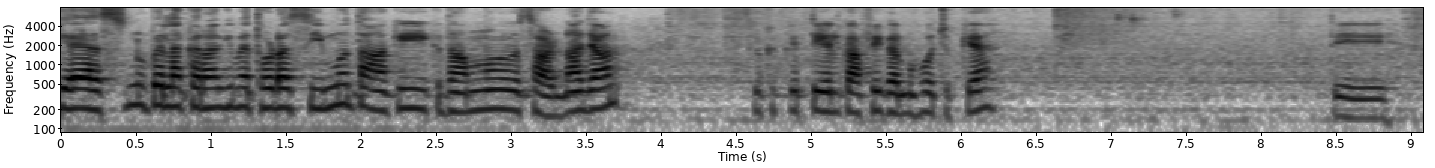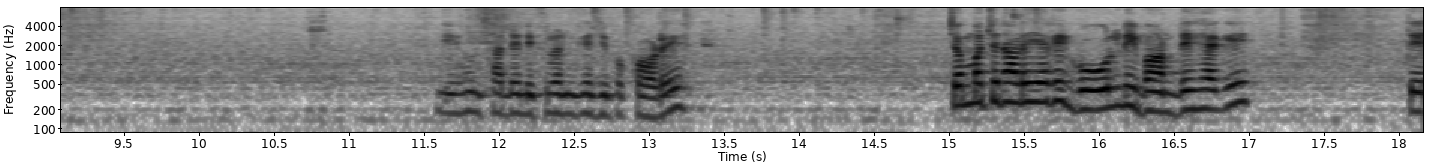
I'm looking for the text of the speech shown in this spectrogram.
ਗੈਸ ਨੂੰ ਪਹਿਲਾਂ ਕਰਾਂਗੀ ਮੈਂ ਥੋੜਾ ਸਿਮ ਤਾਂ ਕਿ ਇੱਕਦਮ ਸੜ ਨਾ ਜਾਣ, ਕਿਉਂਕਿ ਤੇਲ ਕਾਫੀ ਗਰਮ ਹੋ ਚੁੱਕਿਆ ਹੈ। ਤੇ ਇਹ ਹੁਣ ਸਾਡੇ ਨਿਕਲਣਗੇ ਜੀ ਪਕੌੜੇ। ਚਮਚ ਨਾਲ ਇਹ ਹੈ ਕਿ ਗੋਲ ਨਹੀਂ ਬਣਦੇ ਹੈਗੇ ਤੇ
